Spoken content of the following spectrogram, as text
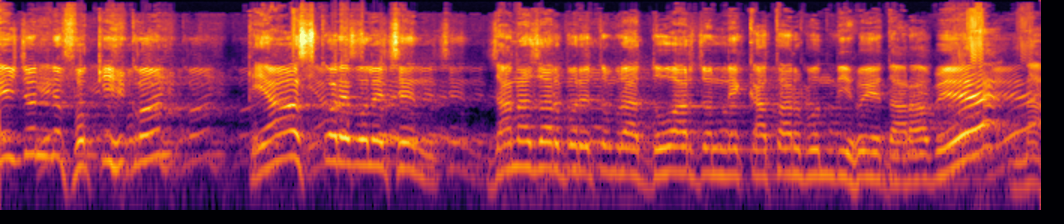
এই জন্য ফকিহগণ কেয়াস করে বলেছেন, জানাজার পরে তোমরা দোয়ার জন্য কাতার বন্দী হয়ে দাঁড়াবে না।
